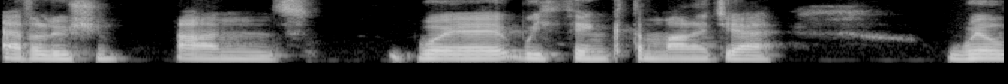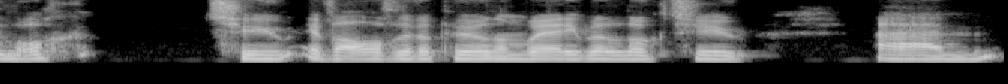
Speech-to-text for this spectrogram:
evolution and where we think the manager will look to evolve Liverpool and where he will look to um,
